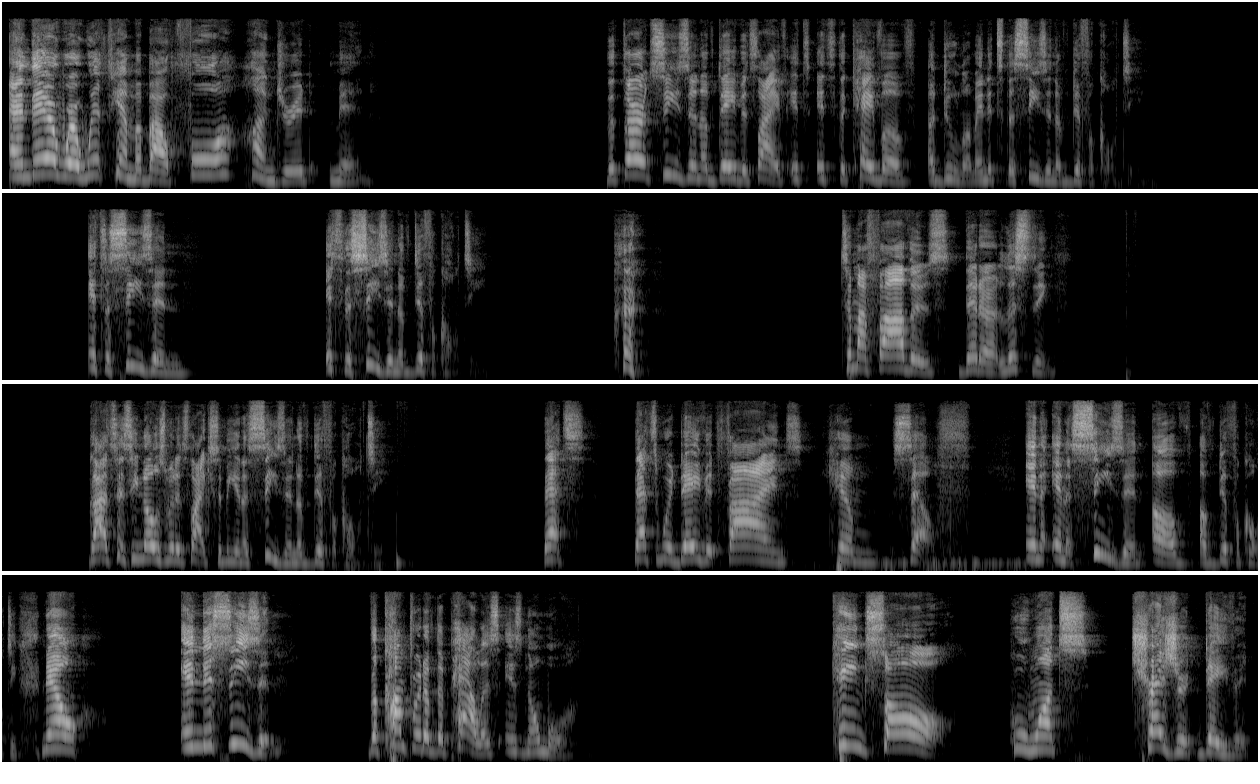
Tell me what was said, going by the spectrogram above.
And there were with him about 400 men. The third season of David's life, it's, it's the cave of Adullam, and it's the season of difficulty. It's a season, it's the season of difficulty. to my fathers that are listening, God says He knows what it's like to be in a season of difficulty. That's, that's where David finds himself in a, in a season of, of difficulty. Now, in this season, the comfort of the palace is no more. King Saul, who once treasured David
